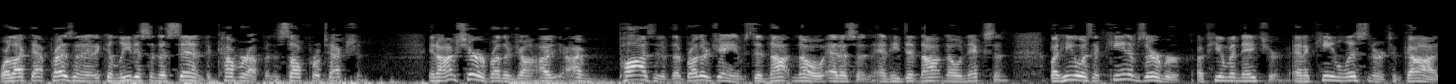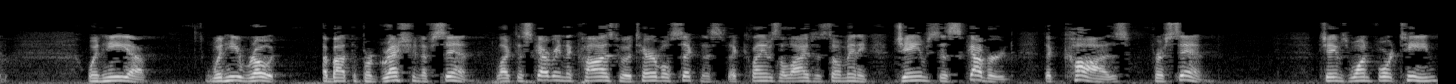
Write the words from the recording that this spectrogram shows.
Or like that president, it can lead us into sin, to cover up, and to self-protection. You know, I'm sure Brother John, I, am positive that Brother James did not know Edison and he did not know Nixon, but he was a keen observer of human nature and a keen listener to God when he, uh, when he wrote about the progression of sin, like discovering the cause to a terrible sickness that claims the lives of so many. James discovered the cause for sin. James 1:14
